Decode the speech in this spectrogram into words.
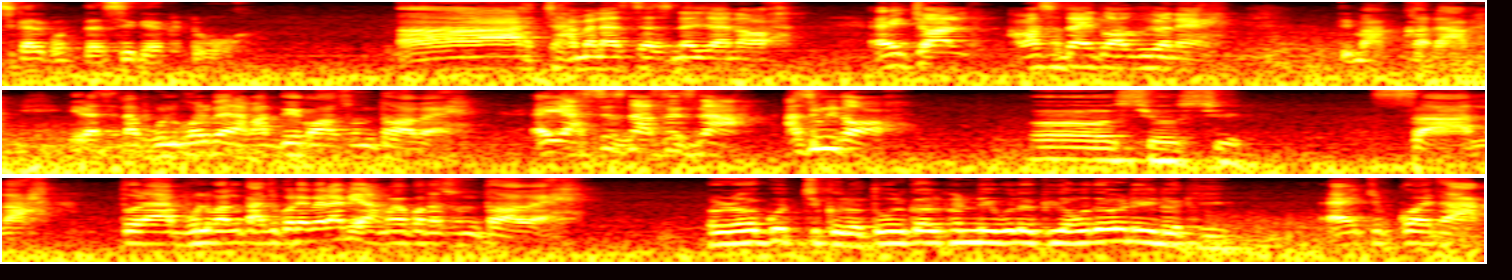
শিকার করতে শিখে একটু। আহ ঝামেলা শেষ নেই জানো এই চল আমার সাথে তো দুজনে। দিমাগ খারাপ। এরা সেটা ভুল করবে আমার দিকে কথা শুনতে হবে। এই আসছিস না আসছিস না। আসবি তো? আসছি আসছি। সালা তোরা ভুলভাল কাজ করে বেরাবি আমাকে কথা শুনতে হবে। রাগ করছি কেন? তোমার গার্লফ্রেন্ড নেই বলে কি আমাদেরও নেই নাকি? এই চুপ করে থাক।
